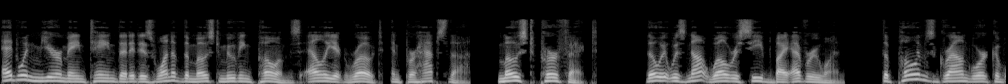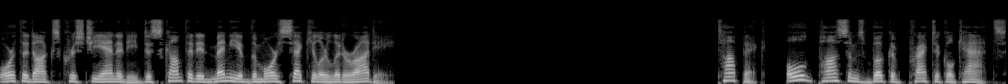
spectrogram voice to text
Edwin Muir maintained that it is one of the most moving poems Eliot wrote, and perhaps the most perfect, though it was not well received by everyone. The poem's groundwork of Orthodox Christianity discomfited many of the more secular literati. Old Possum's Book of Practical Cats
